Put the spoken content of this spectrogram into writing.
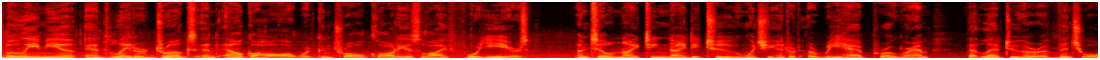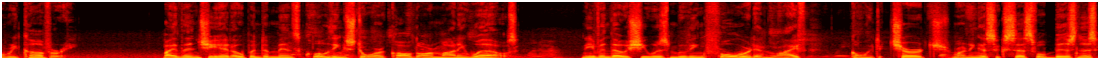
Bulimia and later drugs and alcohol would control Claudia's life for years, until 1992 when she entered a rehab program that led to her eventual recovery. By then, she had opened a men's clothing store called Armani Wells. And even though she was moving forward in life, going to church, running a successful business,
